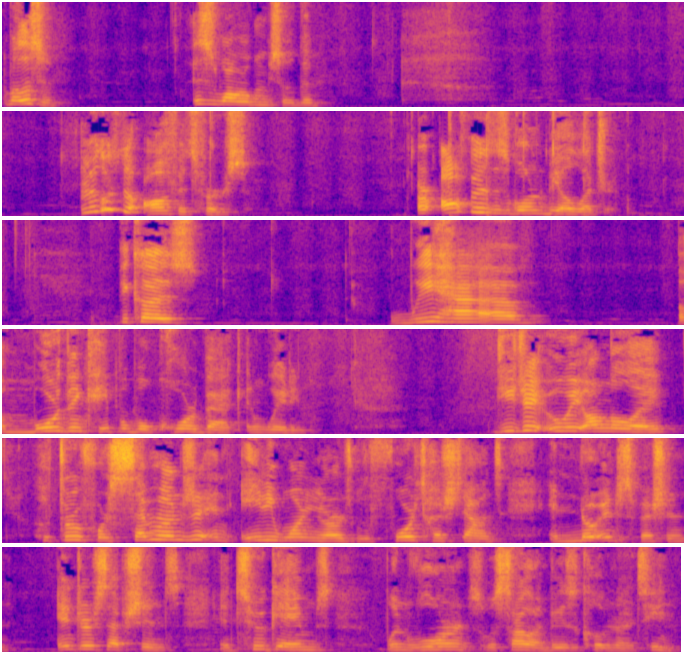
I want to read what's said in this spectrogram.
But listen, this is why we're going to be so good. Let me go to the offense first. Our offense is going to be electric because we have a more than capable quarterback in waiting. DJ Uiagalelei who threw for 781 yards with four touchdowns and no interception, interceptions in two games when Lawrence was sidelined because of COVID 19.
